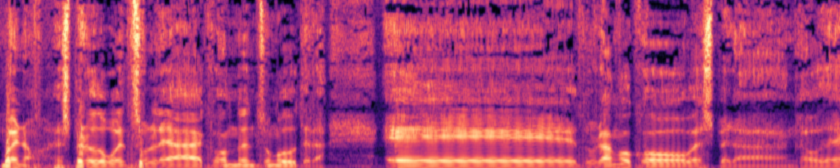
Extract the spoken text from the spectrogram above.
Bueno, espero dugu entzuleak ondo entzungo dutela. E, Durangoko bezperan gaude,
